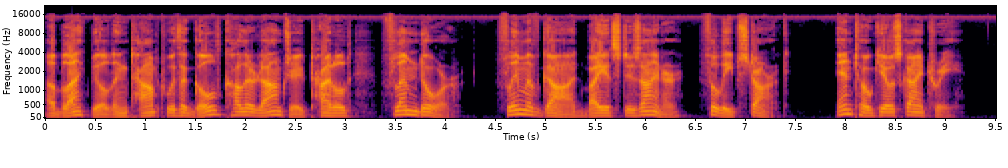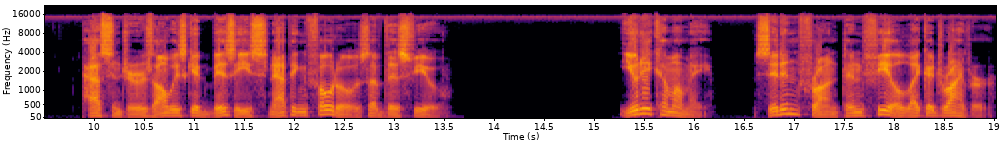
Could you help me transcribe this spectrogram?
a black building topped with a gold colored object titled Flamme d'Or, Flame of God by its designer, Philippe Starck, and Tokyo Skytree. Passengers always get busy snapping photos of this view. Yuri Kamome. Sit in front and feel like a driver.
